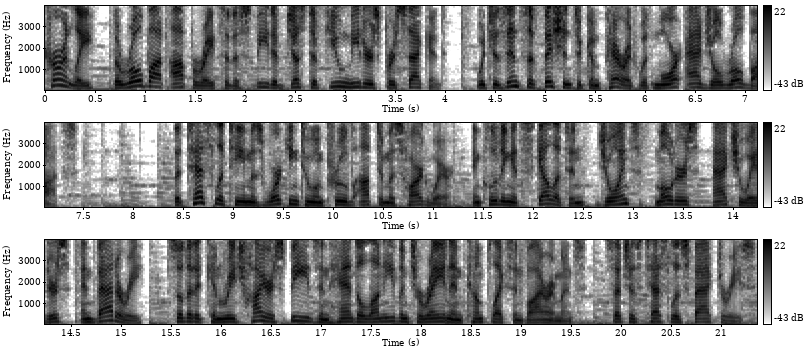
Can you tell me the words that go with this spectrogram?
Currently, the robot operates at a speed of just a few meters per second, which is insufficient to compare it with more agile robots. The Tesla team is working to improve Optimus hardware, including its skeleton, joints, motors, actuators, and battery, so that it can reach higher speeds and handle uneven terrain and complex environments, such as Tesla's factories.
